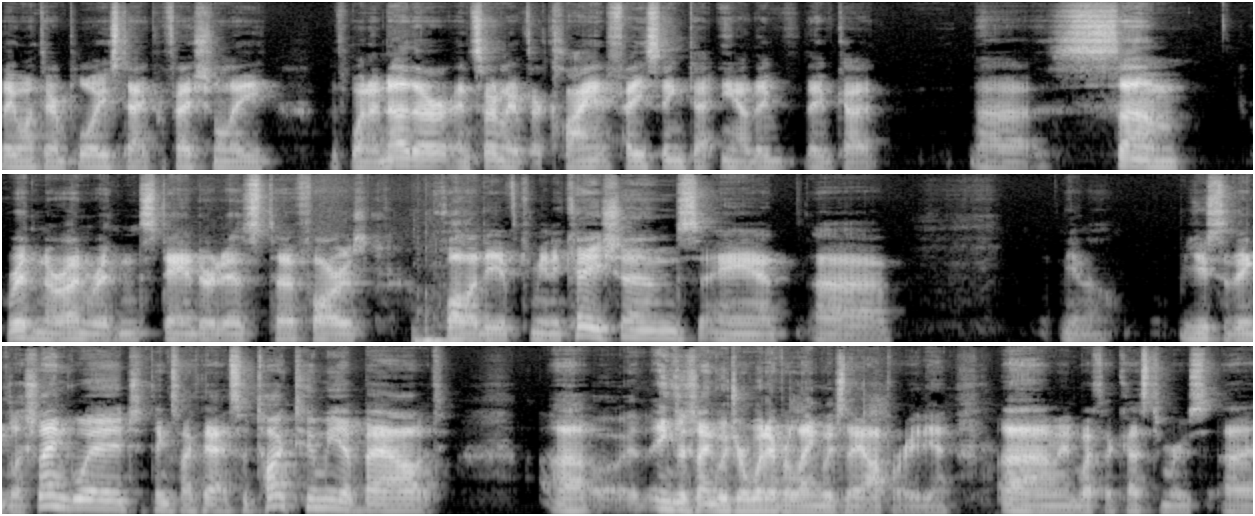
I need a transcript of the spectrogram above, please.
they want their employees to act professionally with one another, and certainly if they're client facing, you know they've they've got uh, some written or unwritten standard as to as far as quality of communications and uh, you know use of the English language, things like that. So, talk to me about uh, English language or whatever language they operate in, um, and what their customers uh,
